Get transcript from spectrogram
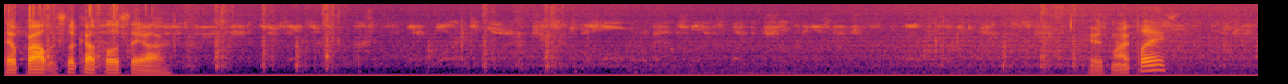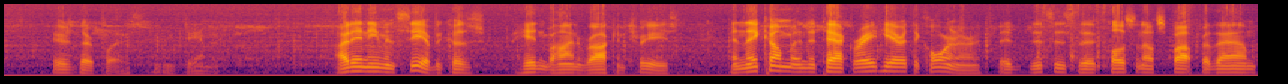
They'll probably, look how close they are. Here's my place. Here's their place. damn it. I didn't even see it because hidden behind rock and trees. And they come and attack right here at the corner. It, this is the close enough spot for them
